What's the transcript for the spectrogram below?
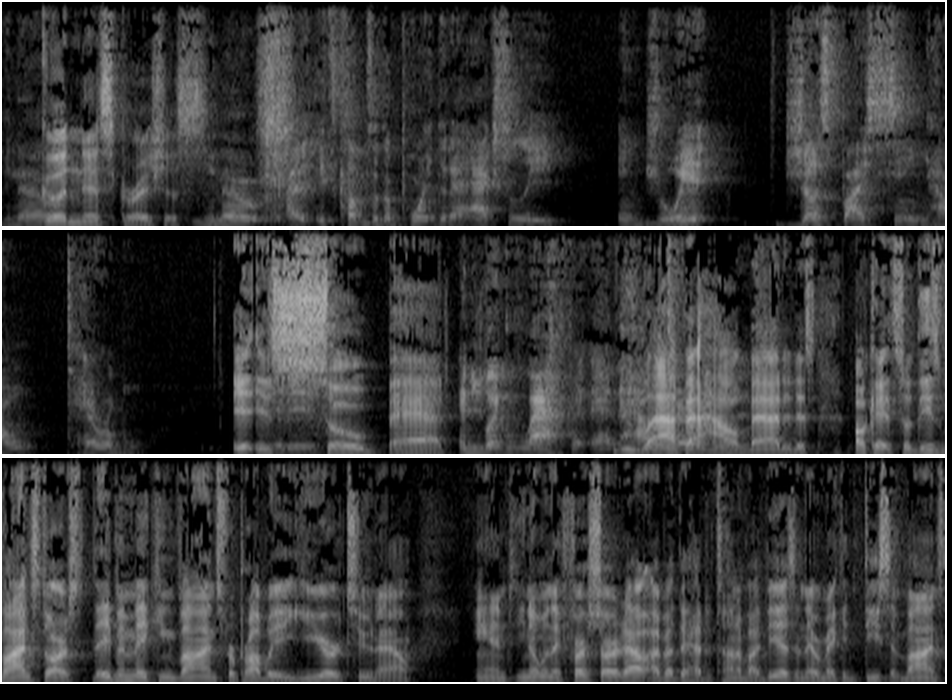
You know. Goodness gracious. You know, I, it's come to the point that I actually enjoy it just by seeing how terrible. It is, It is. so bad. And you like laugh at, You how laugh at how it bad it is. Okay, so these Vine stars, they've been making Vines for probably a year or two now. And, you know, when they first started out, I bet they had a ton of ideas and they were making decent Vines.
